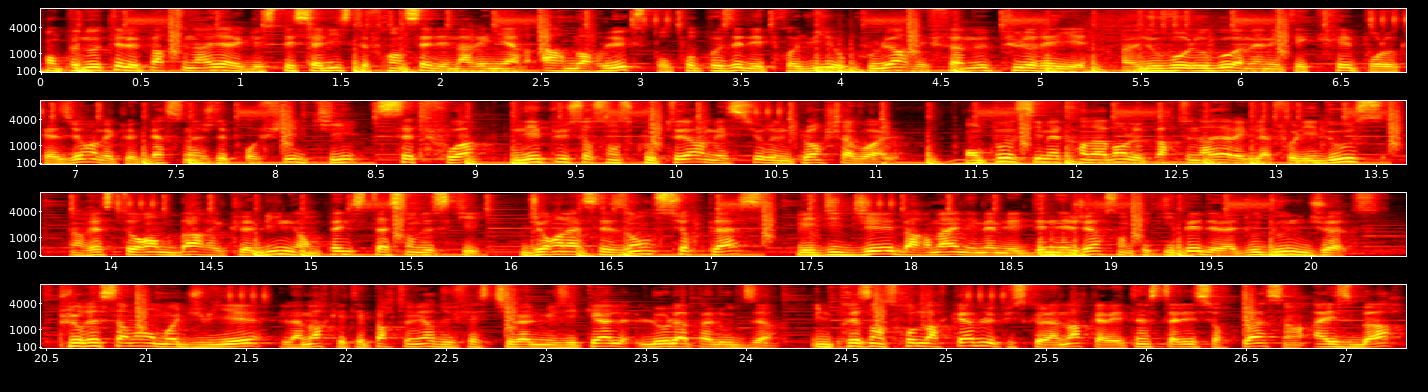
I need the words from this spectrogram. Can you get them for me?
On peut noter le partenariat avec le spécialiste français des marinières Armor Luxe pour proposer des produits aux couleurs des fameux pulls rayés. Un nouveau logo a même été créé pour l'occasion avec le personnage de profil qui, cette fois, n'est plus sur son scooter mais sur une planche à voile. On peut aussi mettre en avant le partenariat avec la Folie un restaurant bar et clubbing en pleine station de ski. Durant la saison, sur place, les DJ, barman et même les déneigeurs sont équipés de la doudoune Jot. Plus récemment, au mois de juillet, la marque était partenaire du festival musical Lollapalooza. Une présence remarquable puisque la marque avait installé sur place un ice bar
